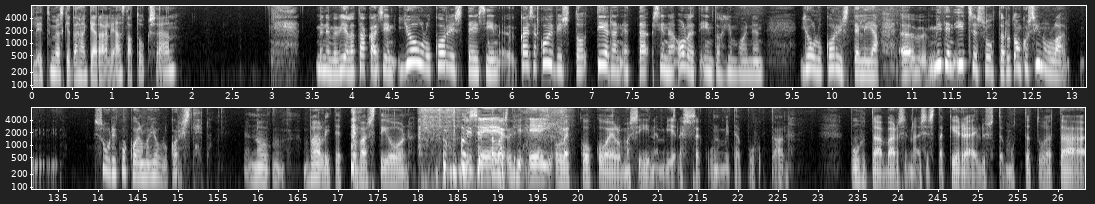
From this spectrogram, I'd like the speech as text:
liittyy myöskin tähän keräilijän statukseen. Menemme vielä takaisin joulukoristeisiin. Kaisa Koivisto, tiedän, että sinä olet intohimoinen joulukoristelija. Miten itse suhtaudut? Onko sinulla suuri kokoelma joulukoristeita? No valitettavasti on. valitettavasti. Se ei ole kokoelma siinä mielessä, kun mitä puhutaan puhutaan varsinaisesta keräilystä, mutta tuota,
